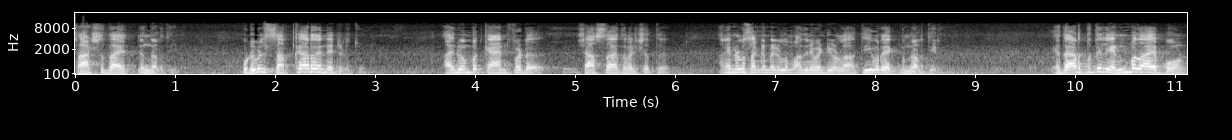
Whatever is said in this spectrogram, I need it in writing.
സാക്ഷരതാ യജ്ഞം നടത്തി. ഒടുവിൽ സർക്കാർ തന്നെ ഏറ്റെടുത്തു. അതിനു മുമ്പ് കാൻഫഡ് ശാസ്ത്രാർത്ഥ പരിഷത്ത് അങ്ങനെയുള്ള സംഘടനകളും അതിനുവേണ്ടിയുള്ള തീവ്ര യജ്ഞം നടത്തിയിരുന്നു. യഥാർത്ഥത്തിൽ എൺപതായപ്പോൾ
